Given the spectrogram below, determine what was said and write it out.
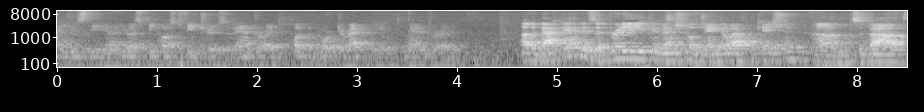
I use the uh, USB host features of Android to plug the board directly into Android. Uh, the backend is a pretty conventional Django application. Um, it's about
